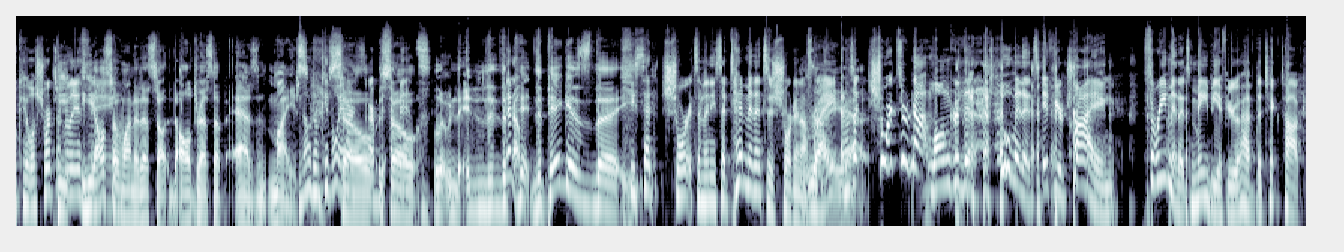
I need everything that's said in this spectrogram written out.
"Okay, well, shorts He, are really a he thing." also wanted us to all dress up as mice. No, don't give away so, our- our so the, the, No, no. pi- the pig is the he said shorts, and then he said ten minutes is short enough, right? Right, and I was like, shorts are not longer than two minutes if you're trying. Three minutes, maybe, if you have the TikTok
